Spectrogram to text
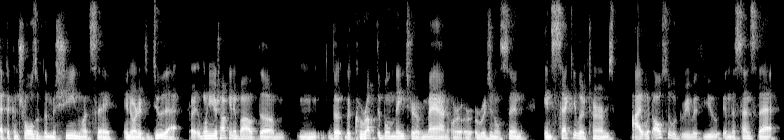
at the controls of the machine, let's say, in order to do that. When you're talking about the, um, the, the corruptible nature of man or, or original sin, in secular terms, I would also agree with you in the sense that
